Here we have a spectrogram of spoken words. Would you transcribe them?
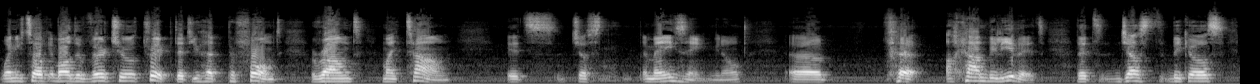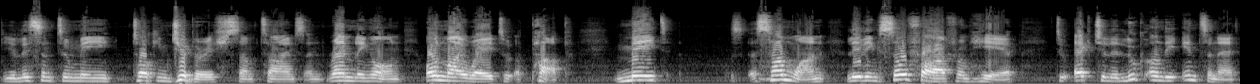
when you talk about the virtual trip that you had performed around my town. It's just amazing, you know. Uh, I can't believe it. That just because you listen to me talking gibberish sometimes and rambling on on my way to a pub made someone living so far from here to actually look on the internet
